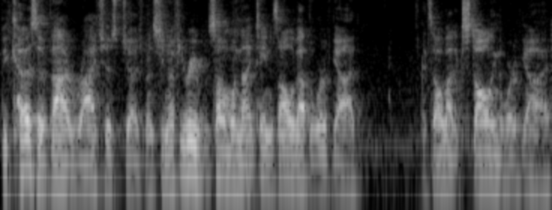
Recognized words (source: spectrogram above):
because of thy righteous judgments. You know, if you read Psalm 119, it's all about the Word of God, it's all about extolling the Word of God.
